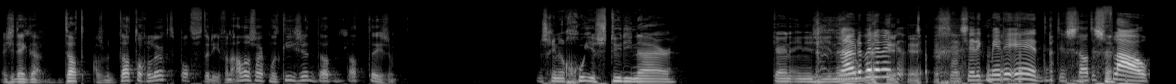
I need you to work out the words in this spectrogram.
Als je denkt, nou, dat, als me dat toch lukt, potverdorie. Van alles wat ik moet kiezen, dat, dat is hem. Misschien een goede studie naar kernenergie in nou, daar ben ik, daar zit ik middenin, dus dat is flauw.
